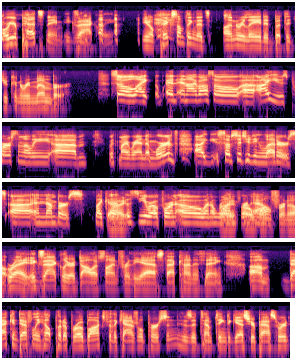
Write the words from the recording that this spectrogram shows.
or your pet's name exactly. you know, pick something that's unrelated but that you can remember. So like, and, and I've also, uh, I use personally um, with my random words, uh, substituting letters uh, and numbers, like right. a, a, zero for an O and a right. one for or an L. one for an L. Right, exactly, or a dollar sign for the S, that kind of thing. Um, that can definitely help put up roadblocks for the casual person who's attempting to guess your password.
